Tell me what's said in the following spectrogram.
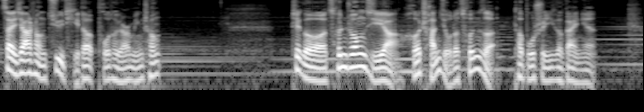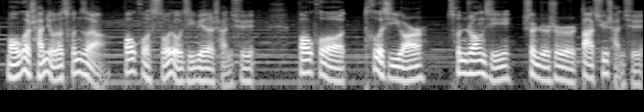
再加上具体的葡萄园名称，这个村庄级啊和产酒的村子它不是一个概念。某个产酒的村子啊，包括所有级别的产区，包括特级园、村庄级，甚至是大区产区。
